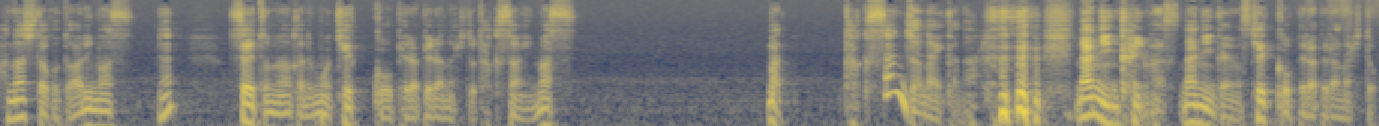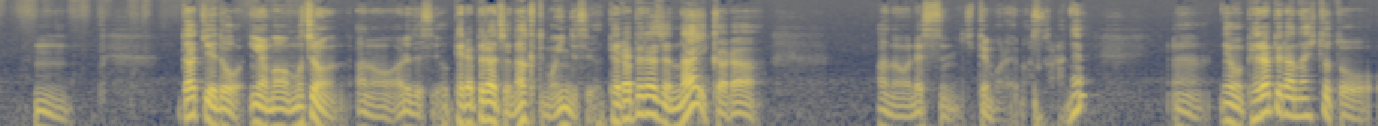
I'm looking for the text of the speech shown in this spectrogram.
話したことありますね。生徒の中でも結構ペラペラな人たくさんいます。たくさんじゃないかな。何人かいます。何人かいます。結構ペラペラな人。うん。だけどいやまあもちろんあのあれですよ。ペラペラじゃなくてもいいんですよ。ペラペラじゃないからあのレッスンに来てもらいますからね。うん、でもペラペラな人と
